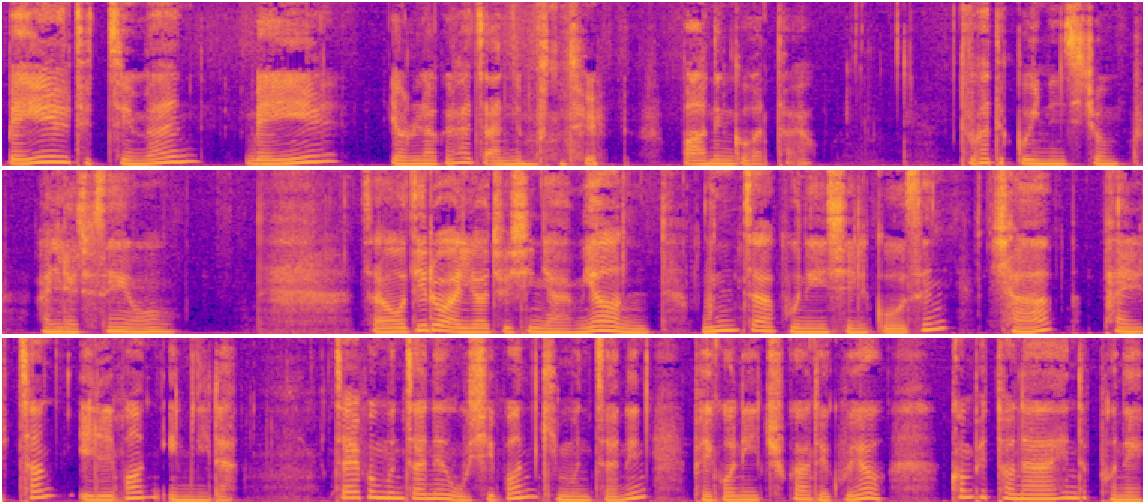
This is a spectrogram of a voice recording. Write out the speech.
매일 듣지만 매일 연락을 하지 않는 분들 많은 것 같아요. 누가 듣고 있는지 좀 알려주세요. 자, 어디로 알려주시냐면, 문자 보내실 곳은 샵 8001번입니다. 짧은 문자는 50원, 긴 문자는 100원이 추가되고요. 컴퓨터나 핸드폰에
